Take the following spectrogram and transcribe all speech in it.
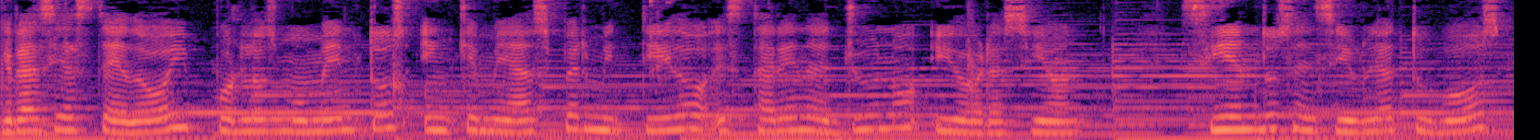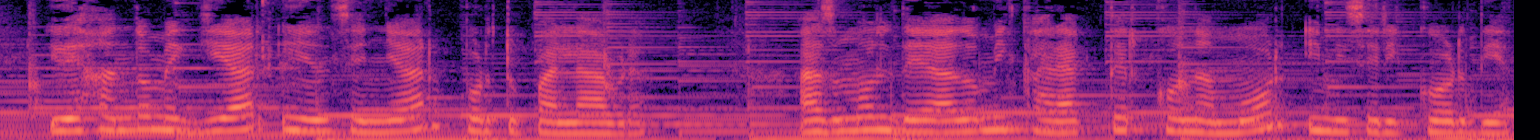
Gracias te doy por los momentos en que me has permitido estar en ayuno y oración siendo sensible a tu voz y dejándome guiar y enseñar por tu palabra. Has moldeado mi carácter con amor y misericordia,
